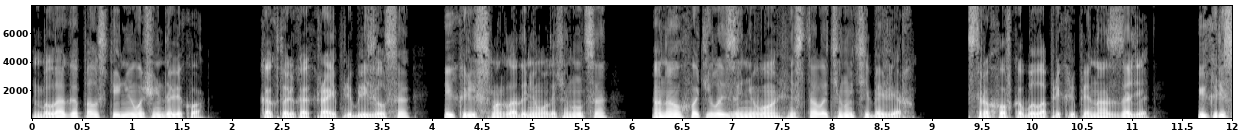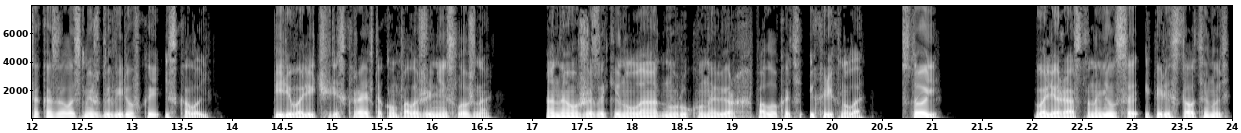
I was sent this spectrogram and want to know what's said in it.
Благо, ползти не очень далеко. Как только край приблизился, и Крис смогла до него дотянуться, она ухватилась за него и стала тянуть себя вверх. Страховка была прикреплена сзади, и Крис оказалась между веревкой и скалой. Перевалить через край в таком положении сложно. Она уже закинула одну руку наверх по локоть и крикнула «Стой!». Валера остановился и перестал тянуть,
